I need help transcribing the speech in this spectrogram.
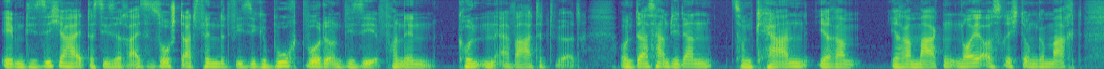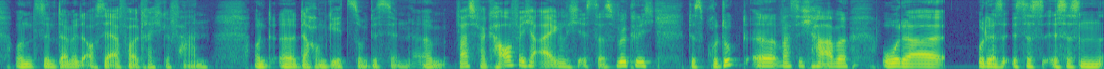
Eben die Sicherheit, dass diese Reise so stattfindet, wie sie gebucht wurde und wie sie von den Kunden erwartet wird. Und das haben die dann zum Kern ihrer ihrer Markenneuausrichtung gemacht und sind damit auch sehr erfolgreich gefahren. Und äh, darum geht es so ein bisschen. Ähm, was verkaufe ich eigentlich? Ist das wirklich das Produkt, äh, was ich habe? Oder, oder ist es, ist ein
